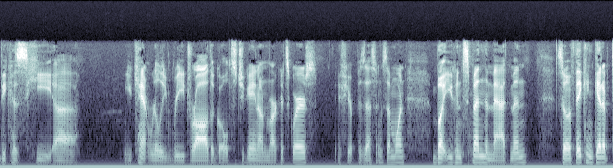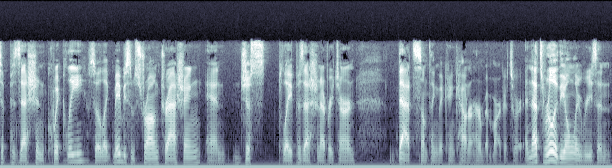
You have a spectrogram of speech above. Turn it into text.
because he uh, you can't really redraw the golds that you gain on market squares if you're possessing someone, but you can spend the madmen. So if they can get up to possession quickly, so like maybe some strong trashing and just play possession every turn, that's something that can counter Hermit Market Square. And that's really the only reason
